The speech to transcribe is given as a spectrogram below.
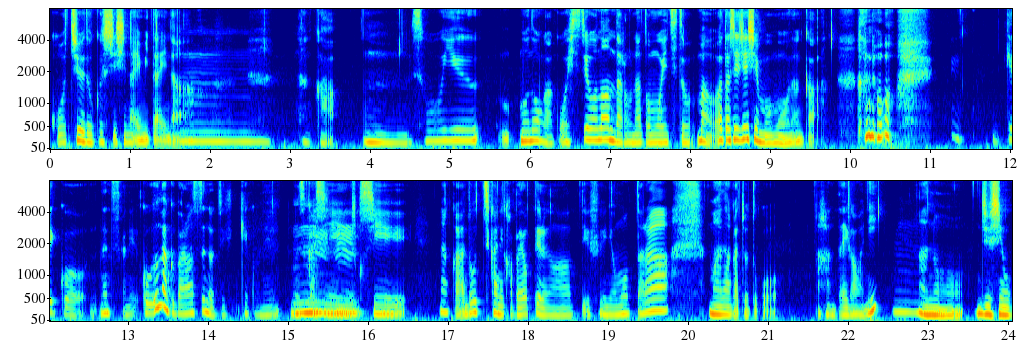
こう、中毒死しないみたいな、なんか、うん、そういうものがこう必要なんだろうなと思いつつ、まあ私自身ももうなんか、あの、結構、なんですかね、こううまくバランスするのって結構ね、難しいし、なんかどっちかに偏ってるなっていうふうに思ったら、まあなんかちょっとこう、反対側に、あの、重心を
